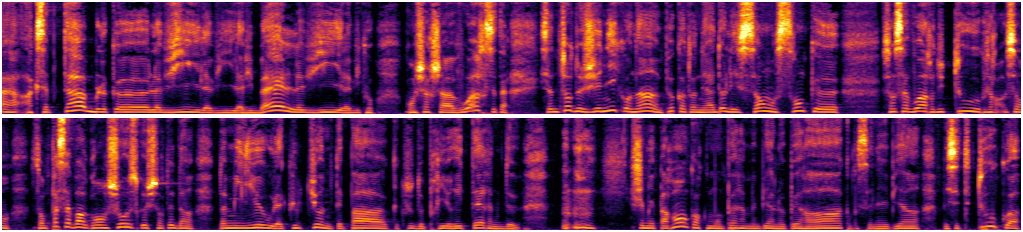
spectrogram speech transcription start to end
acceptable, que la vie, la vie, la vie belle, la vie, la vie qu'on, cherche à avoir. C'est, un- une sorte de génie qu'on a un peu quand on est adolescent. Sent que, sans savoir du tout, sans, sans pas savoir grand chose, que je sortais d'un, d'un milieu où la culture n'était pas quelque chose de prioritaire de, chez mes parents, encore que mon père aimait bien l'opéra, comme ça aimait bien, mais c'était tout, quoi.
